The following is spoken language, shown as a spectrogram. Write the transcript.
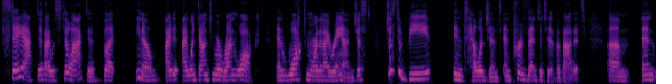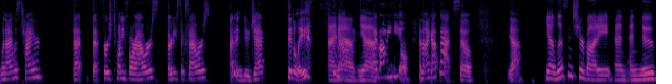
stay active. I was still active, but you know, I I went down to a run walk and walked more than I ran just just to be intelligent and preventative about it. Um, and when I was tired, that that first 24 hours, 36 hours, I didn't do jack diddly. I know, know. yeah. My body heal. And then I got back. So yeah. Yeah, listen to your body and and move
